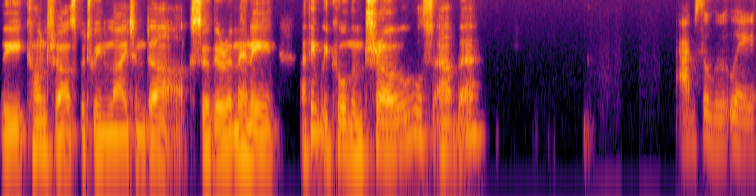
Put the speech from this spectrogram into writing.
the contrast between light and dark. So there are many, I think we call them trolls out there. Absolutely.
